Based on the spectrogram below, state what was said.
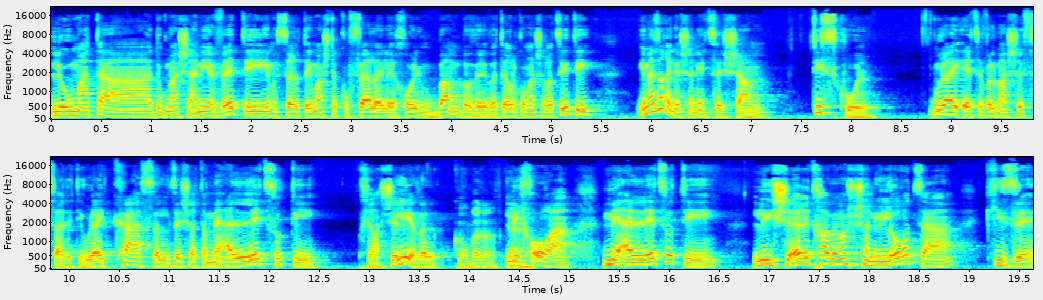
לעומת הדוגמה שאני הבאתי, עם הסרט אימה שאתה כופה עליי לאכול עם במבה ולוותר על כל מה שרציתי, עם איזה רגע שאני אצא שם? תסכול, אולי עצב על מה שהפסדתי, אולי כעס על זה שאתה מאלץ אותי, בחירה שלי, אבל קורבנות. כן. לכאורה, מאלץ אותי להישאר איתך במשהו שאני לא רוצה, כי זה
